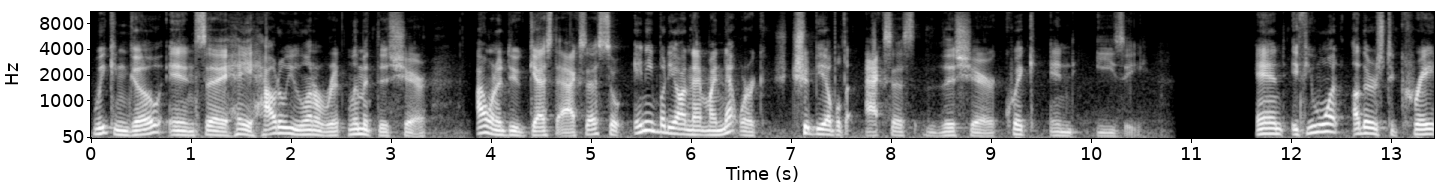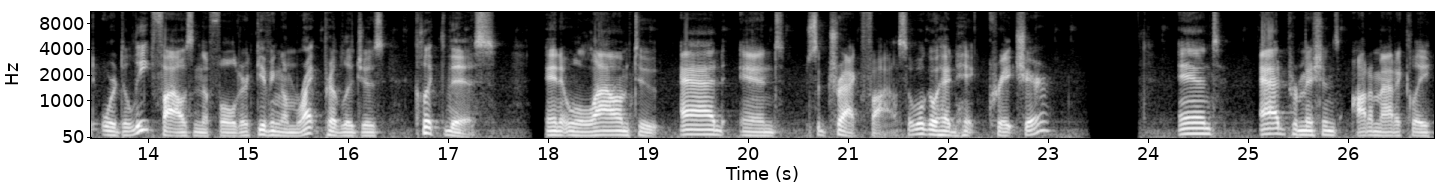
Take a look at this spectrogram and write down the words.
we can go and say, hey, how do we want to limit this share? I want to do guest access, so anybody on my network should be able to access this share quick and easy. And if you want others to create or delete files in the folder, giving them write privileges, click this, and it will allow them to add and subtract files. So we'll go ahead and hit create share and add permissions automatically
